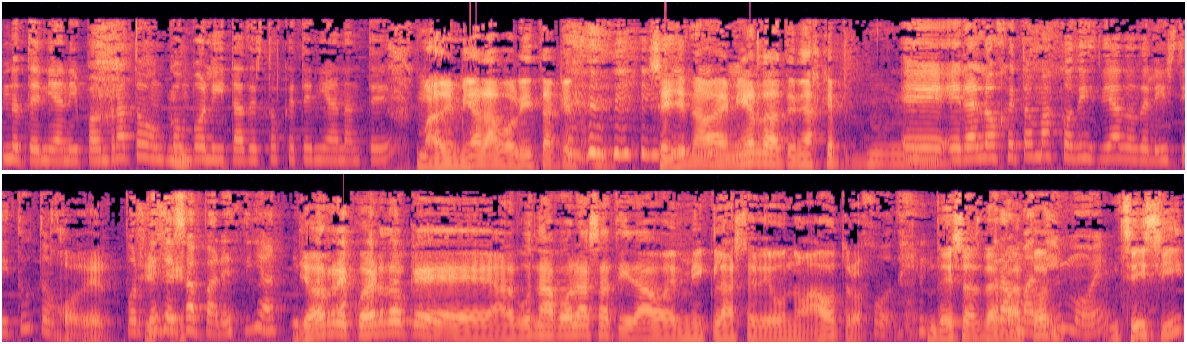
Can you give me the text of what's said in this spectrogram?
No tenía ni para un ratón Mm. con bolitas de estos que tenían antes. Madre mía, la bolita que se llenaba de mierda, tenías que... Eh, era el objeto más codiciado del instituto. Joder, Porque sí, sí. desaparecían. Yo recuerdo que alguna bola se ha tirado en mi clase de uno a otro. Joder. De esas de ratón. ¿eh? Sí, sí.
